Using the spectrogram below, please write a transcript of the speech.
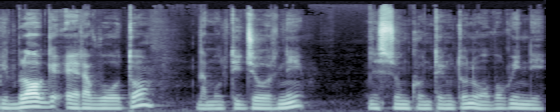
Il blog era vuoto da molti giorni, nessun contenuto nuovo, quindi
